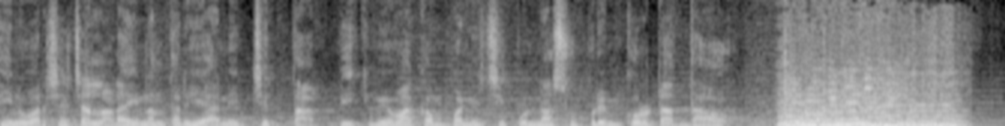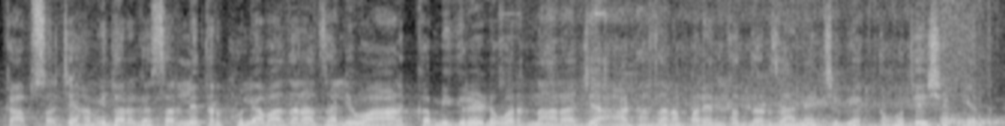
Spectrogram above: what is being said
तीन वर्षाच्या लढाईनंतर ही अनिश्चितता पीक विमा कंपनीची पुन्हा सुप्रीम कोर्टात धाव. कापसाचे हमीदर घसरले तर खुल्या बाजारात झाली वाढ. कमी ग्रेडवर नाराजी आठ हजारापर्यंत दर जाण्याची व्यक्त होते शक्यता.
